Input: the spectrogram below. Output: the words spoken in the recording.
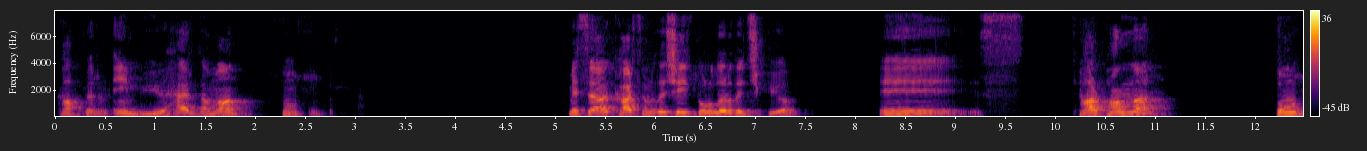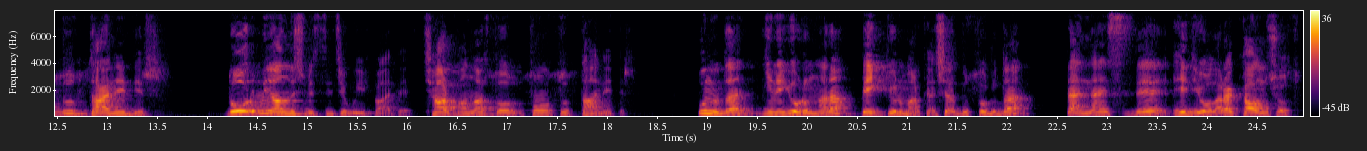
Katların en büyüğü her zaman sonsuzdur. Mesela karşımıza şey soruları da çıkıyor. Ee, çarpanlar sonsuz tanedir. Doğru mu yanlış mı sizce bu ifade? Çarpanlar son- sonsuz tanedir. Bunu da yine yorumlara bekliyorum arkadaşlar. Bu soru da benden size hediye olarak kalmış olsun.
